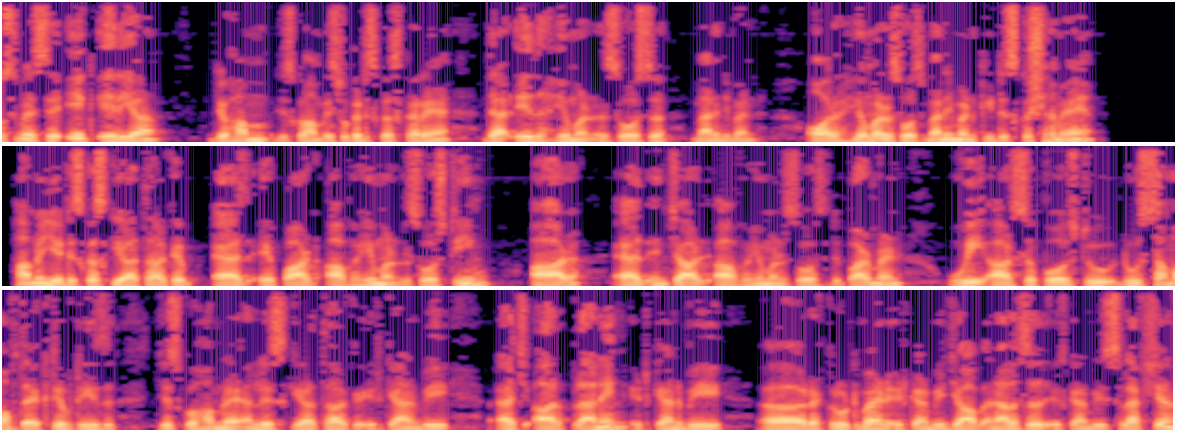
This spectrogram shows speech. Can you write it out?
اس میں سے ایک ایریا جو ہم جس کو ہم اس وقت ڈسکس کر رہے ہیں that is human resource management اور ہیومن ریسورس مینجمنٹ کی ڈسکشن میں ہم نے یہ ڈسکس کیا تھا کہ as a part of human resource team or as incharge of human resource department we are suppose to do some of the activities جس کو ہم نے انلسٹ کیا تھا کہ it can be H R planning it can be recruitment it can be job analysis it can be selection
